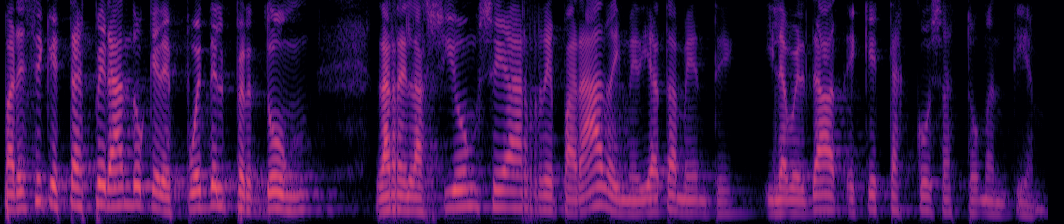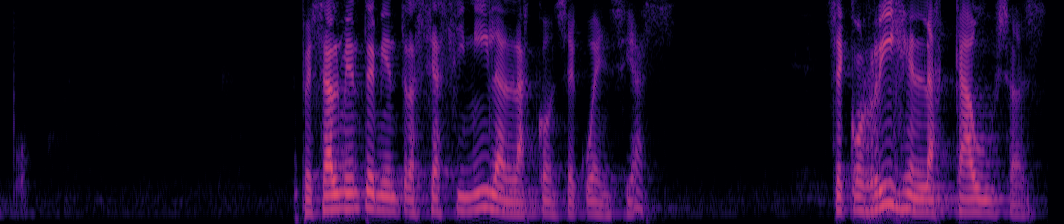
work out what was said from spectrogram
parece que está esperando que después del perdón la relación sea reparada inmediatamente. Y la verdad es que estas cosas toman tiempo especialmente mientras se asimilan las consecuencias, se corrigen las causas,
